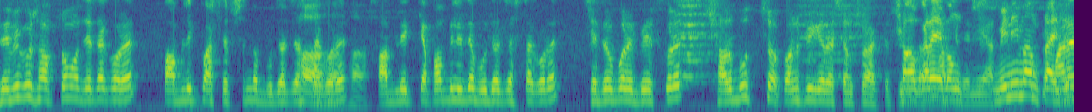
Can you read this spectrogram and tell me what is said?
জেভিকু সবসময় যেটা করে পাবলিক পারসেপশনটা বোঝার চেষ্টা হ্যাঁ, করে হ্যাঁ, পাবলিক ক্যাপাবিলিটি বোঝার চেষ্টা করে সেটার উপরে বেস করে সর্বোচ্চ কনফিগারেশন সহ একটা সহকারে এবং। মিনিমাম প্রাইসে মানে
